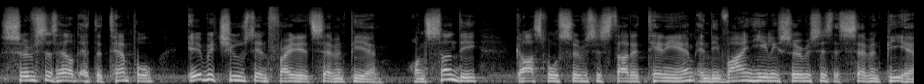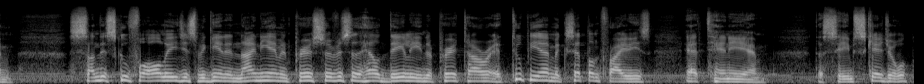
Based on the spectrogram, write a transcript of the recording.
services held at the temple every Tuesday and Friday at 7 p.m. On Sunday, gospel services start at 10 a.m. and divine healing services at 7 p.m. Sunday school for all ages begin at 9 a.m. and prayer services held daily in the prayer tower at 2 p.m. except on Fridays at 10 a.m. The same schedule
